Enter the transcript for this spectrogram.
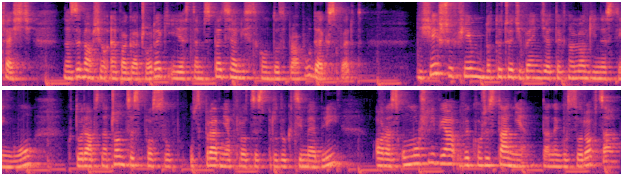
Cześć, nazywam się Ewa Gaczorek i jestem specjalistką do spraw Wood Expert. Dzisiejszy film dotyczyć będzie technologii nestingu, która w znaczący sposób usprawnia proces produkcji mebli oraz umożliwia wykorzystanie danego surowca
